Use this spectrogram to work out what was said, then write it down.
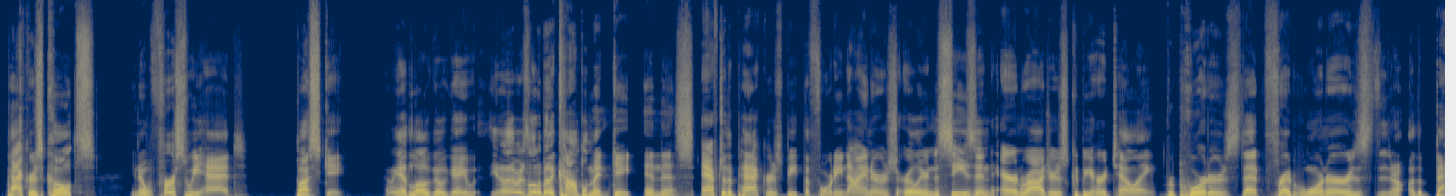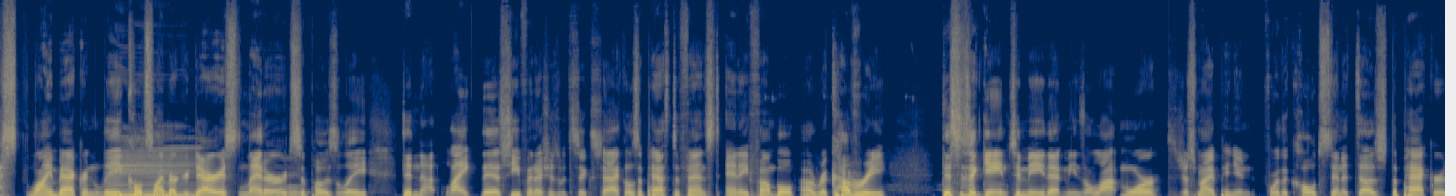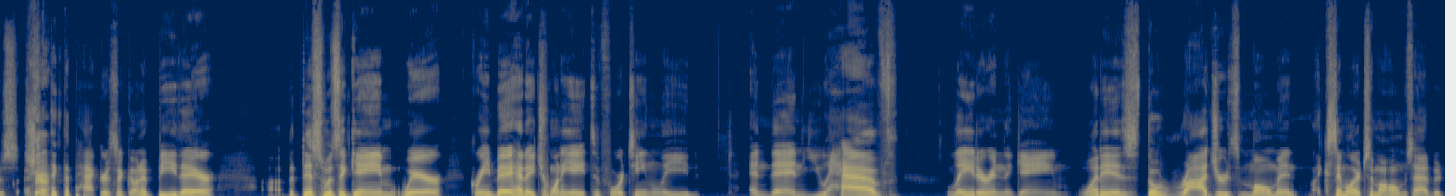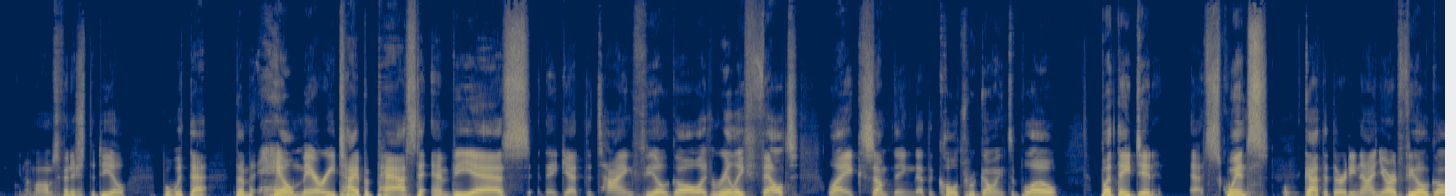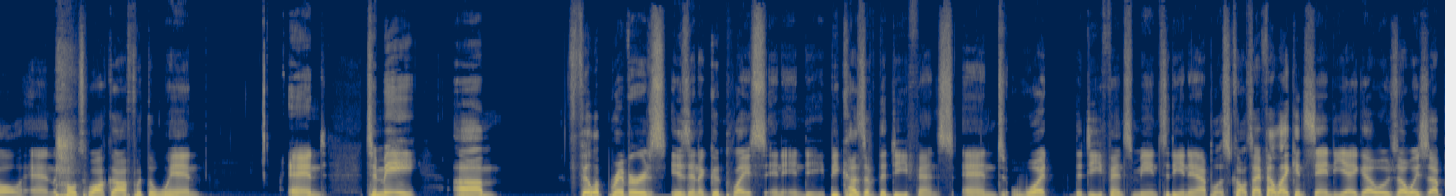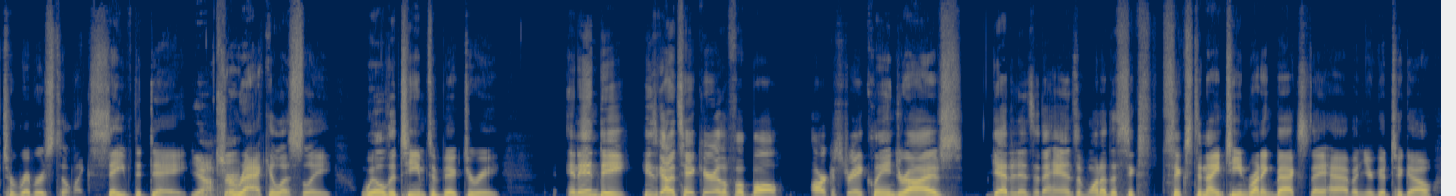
Packers Colts. You know, first we had Busgate. Then we had logo gate. You know, there was a little bit of compliment gate in this. After the Packers beat the 49ers earlier in the season, Aaron Rodgers could be heard telling reporters that Fred Warner is you know, the best linebacker in the league. Colts linebacker Mm. Darius Leonard Ooh. supposedly did not like this. He finishes with six tackles, a pass defense, and a fumble uh, recovery. This is a game to me that means a lot more, just my opinion, for the Colts than it does the Packers. Sure. I think the Packers are going to be there. Uh, but this was a game where Green Bay had a 28 to 14 lead. And then you have later in the game what is the Rodgers moment, like similar to Mahomes had, but you know, Mahomes finished the deal. But with the the Hail Mary type of pass to MVS, they get the tying field goal. It really felt like something that the Colts were going to blow, but they didn't. Uh, Squints got the 39 yard field goal, and the Colts walk off with the win. And to me, um, Philip Rivers is in a good place in Indy because of the defense and what the defense means to the Indianapolis Colts. I felt like in San Diego, it was always up to Rivers to like save the day Yeah. Sure. miraculously, will the team to victory. In Indy, he's got to take care of the football, orchestrate clean drives, get it into the hands of one of the six six to nineteen running backs they have, and you're good to go.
